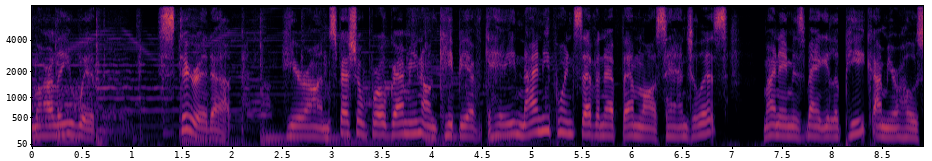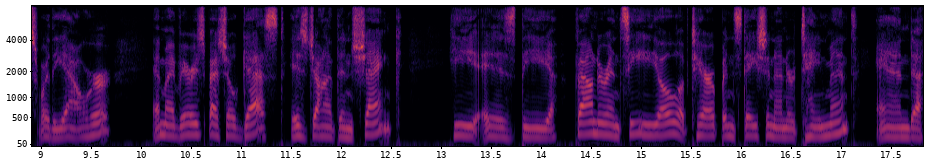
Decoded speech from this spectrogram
Marley with Stir It Up here on special programming on KPFK 90.7 FM Los Angeles. My name is Maggie LePique. I'm your host for the hour. And my very special guest is Jonathan Shank. He is the founder and CEO of Terrapin Station Entertainment. And uh,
